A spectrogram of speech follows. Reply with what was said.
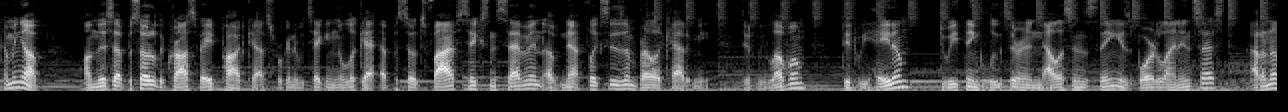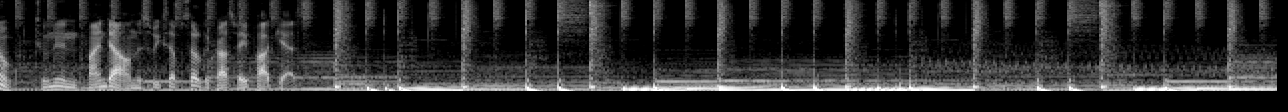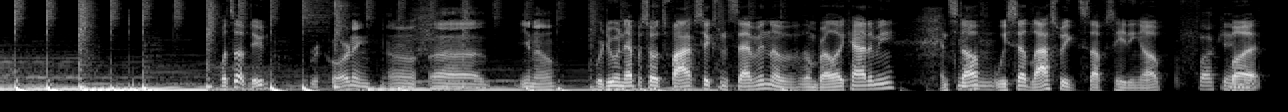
Coming up on this episode of the Crossfade podcast, we're going to be taking a look at episodes 5, 6, and 7 of Netflix's Umbrella Academy. Did we love them? Did we hate them? Do we think Luther and Allison's thing is borderline incest? I don't know. Tune in and find out on this week's episode of the Crossfade podcast. What's up, dude? Recording. Uh, uh, you know, We're doing episodes 5, 6, and 7 of Umbrella Academy and stuff. We said last week stuff's heating up, fucking. but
